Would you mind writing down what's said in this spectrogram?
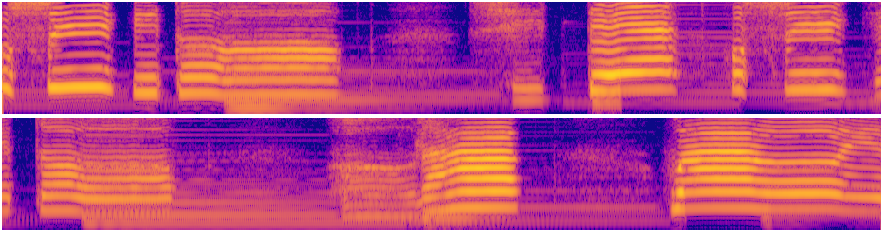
ほしいと知ってほしいとほらわおい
